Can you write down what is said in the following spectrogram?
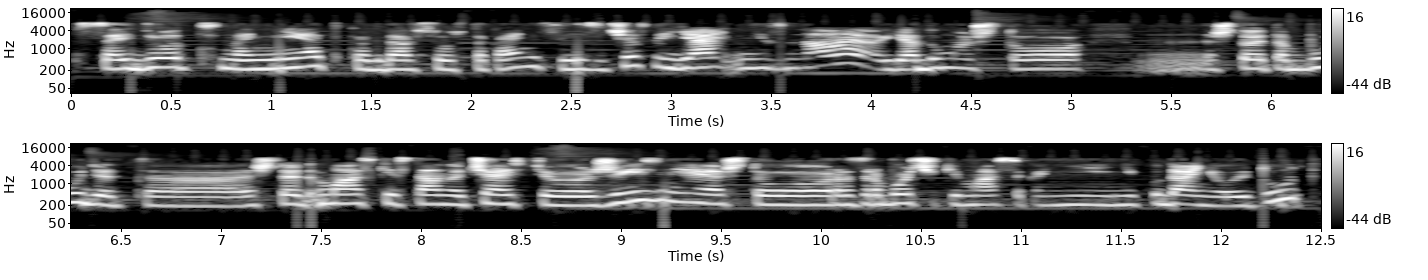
сойдет на нет, когда все устаканится, если честно, я не знаю. Я думаю, что что это будет, э, что маски станут частью жизни, что разработчики масок, они никуда не уйдут.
